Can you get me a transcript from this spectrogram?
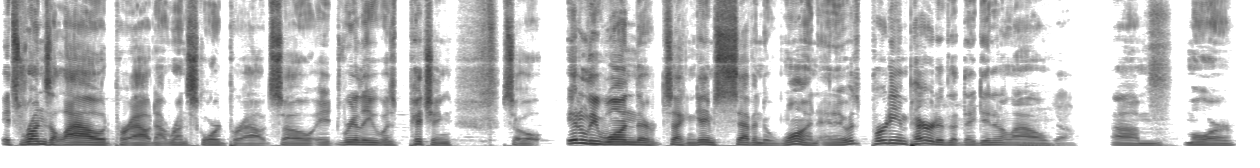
it's runs allowed per out, not runs scored per out. So it really was pitching. So Italy won their second game seven to one, and it was pretty imperative that they didn't allow Yeah. um, more.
